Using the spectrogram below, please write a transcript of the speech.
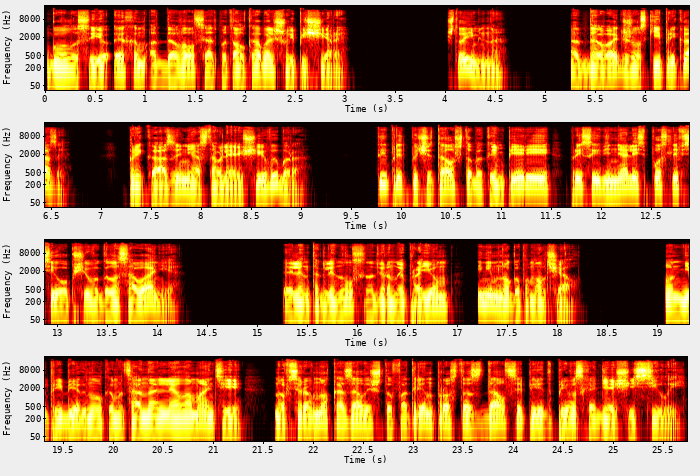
Голос ее эхом отдавался от потолка большой пещеры. «Что именно?» «Отдавать жесткие приказы. Приказы, не оставляющие выбора. Ты предпочитал, чтобы к империи присоединялись после всеобщего голосования, Элленд оглянулся на дверной проем и немного помолчал. Он не прибегнул к эмоциональной аламантии, но все равно казалось, что Фатрен просто сдался перед превосходящей силой.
